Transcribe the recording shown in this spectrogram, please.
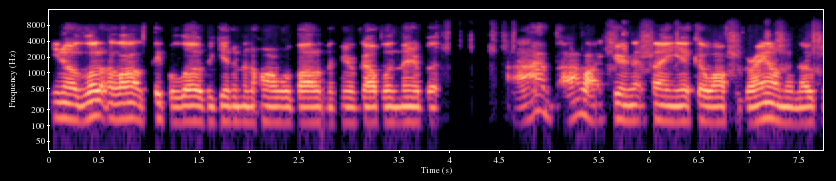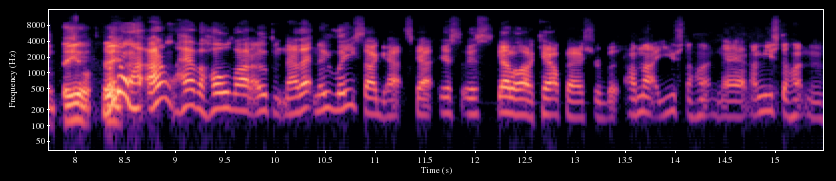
you know a lot, a lot of people love to get them in a hardwood bottom and hear gobbling there, but I I like hearing that thing echo off the ground in the open field. We don't. I don't have a whole lot of open. Now that new lease I got, it's got it's it's got a lot of cow pasture, but I'm not used to hunting that. I'm used to hunting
